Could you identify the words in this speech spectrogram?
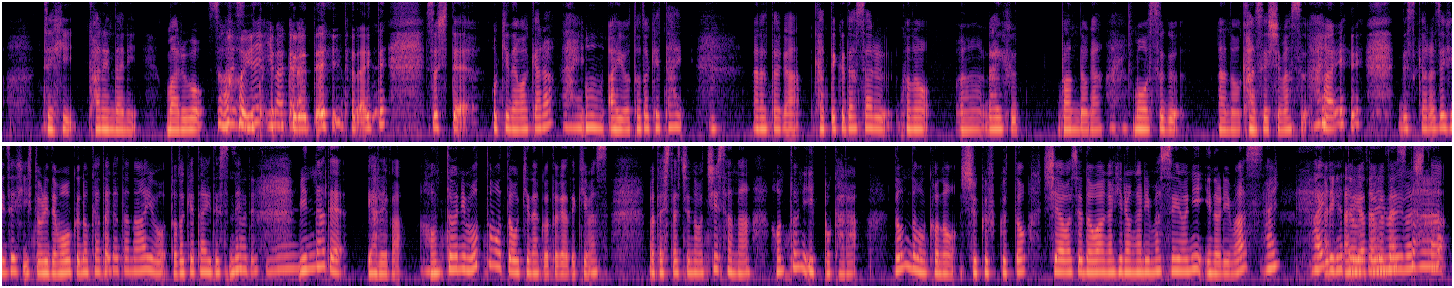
ぜひカレンダーに丸をそうですね 今くれていただいてそして沖縄から、はい。うん、愛を届けたい、うん。あなたが買ってくださるこの、うん、ライフバンドがはい。もうすぐあの完成します。はい。はい、ですからぜひぜひ一人でも多くの方々の愛を届けたいですね。ね。みんなでやれば本当にもっともっと大きなことができます。私たちの小さな本当に一歩からどんどんこの祝福と幸せの輪が広がりますように祈ります。はい。はい、ありがとうございました。ありがとうございました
